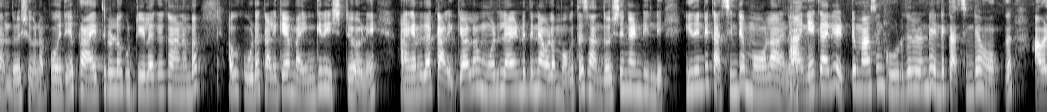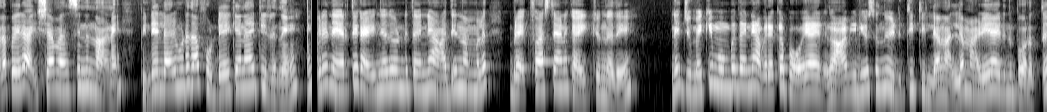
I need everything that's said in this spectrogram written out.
സന്തോഷമാണ്. അപ്പോൾ ഒരേ പ്രായത്തിലുള്ള കുട്ടികളൊക്കെ കാണുമ്പോൾ അവൾക്ക് കൂടെ കളിക്കാൻ ഭയങ്കര ഇഷ്ടമാണ്. അങ്ങനെ ഇതാ കളിക്കാനുള്ള മൂഡിലായതുകൊണ്ട് തന്നെ അവളെ മുഖത്തെ സന്തോഷം കണ്ടില്ലേ? ഇതെന്റെ കസിന്റെ മോളാണ്. ഹാനിയെക്കാളും എട്ട് മാസം കൂടുതലുണ്ട് എന്റെ കസിന്റെ മോക്ക് അവളെ പേര് ഐഷ മെഹസിൻ എന്നാണ് പിന്നെ എല്ലാവരും കൂടെ ഇതാ ഫുഡ് കഴിക്കാനായിട്ടിരുന്നേ. ഇവർ നേരത്തെ കഴിഞ്ഞതുകൊണ്ട് തന്നെ ആദ്യം നമ്മൾ ബ്രേക്ക്ഫാസ്റ്റാണ് കഴിക്കുന്നത്. പിന്നെ ജുമയ്ക്ക് മുമ്പ് തന്നെ അവരൊക്കെ പോയായിരുന്നു. ആ വീഡിയോസ് ഒന്നും എടുത്തിട്ടില്ല. നല്ല മഴയായിരുന്നു പുറത്ത്.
